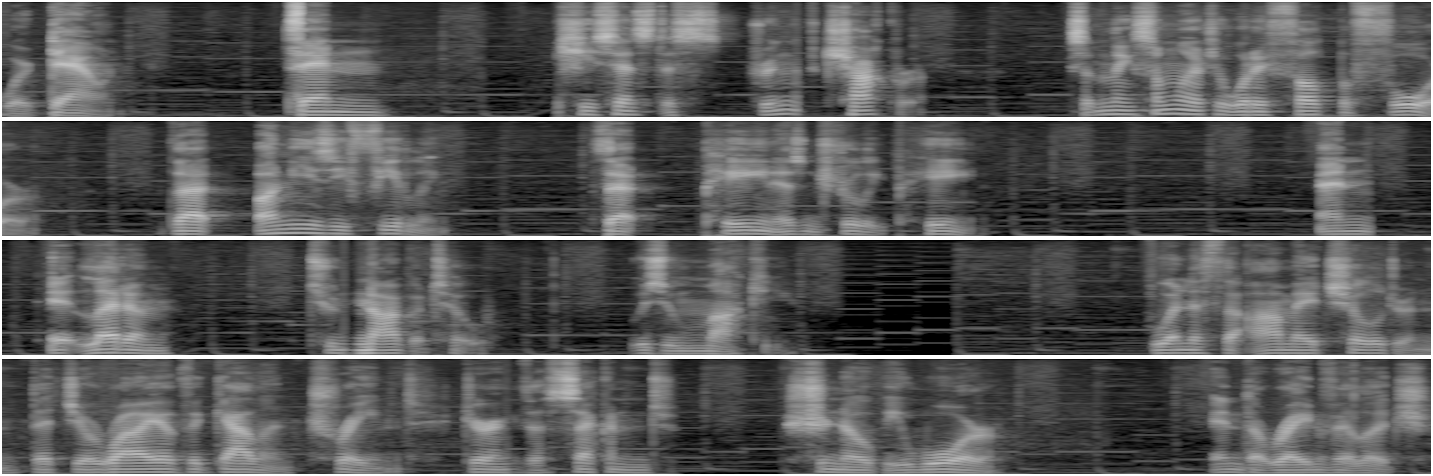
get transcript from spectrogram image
were down. Then he sensed a string of chakra, something similar to what I felt before. That uneasy feeling that pain isn't truly pain. And it led him to Nagato Uzumaki, one of the Ame children that Jiraiya the Gallant trained during the Second Shinobi War in the Rain Village.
